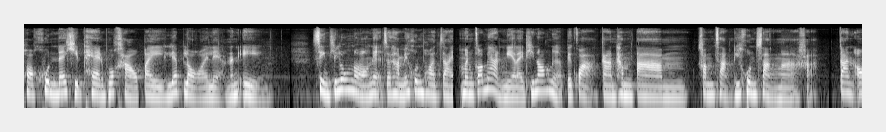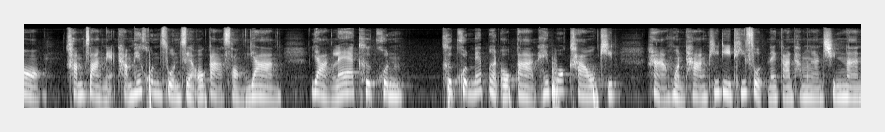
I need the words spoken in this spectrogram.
พอคุณได้คิดแทนพวกเขาไปเรียบร้อยแล้วนั่นเอง สิ่งที่ลูกน้องเนี่ยจะทำให้คุณพอใจ มันก็ไม่อาจมีอะไรที่นอกเหนือไปกว่า การทำตามคำสั่งที่คุณสั่งมาค่ะ การออกคำสั่งเนี่ยทำให้คุณสูญเสียโอกาสสองอย่าง อย่างแรกคือคุณคือคุณไม่เปิดโอกาสให้พวกเขาคิดหาหนทางที่ดีที่สุดในการทำงานชิ้นนั้น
